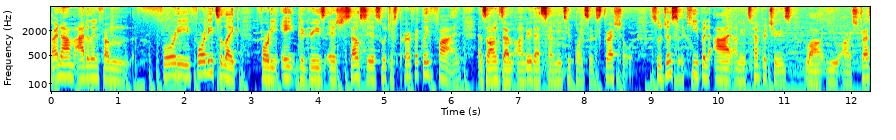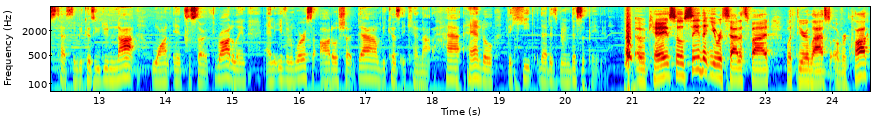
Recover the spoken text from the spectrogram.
Right now I'm idling from 40, 40 to like 48 degrees ish Celsius, which is perfectly fine as long as I'm under that 72.6 threshold. So just keep an eye on your temperatures while you are stress testing because you do not want it to start throttling and even worse, auto shut down because it cannot ha handle the heat that is being dissipated. Okay, so say that you were satisfied with your last overclock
